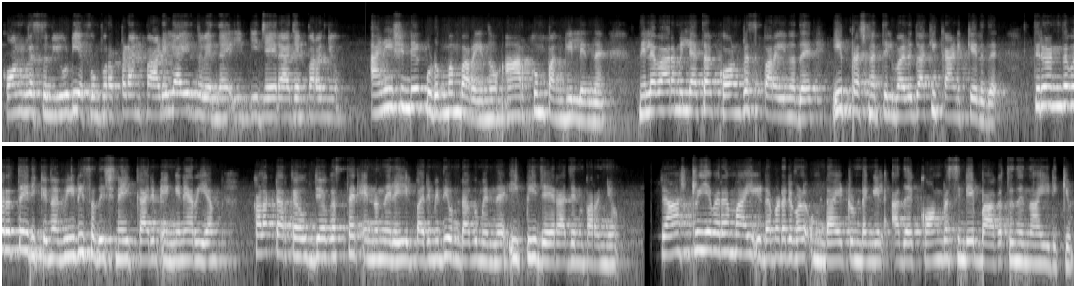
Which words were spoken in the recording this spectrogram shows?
കോൺഗ്രസും യു ഡി എഫും പുറപ്പെടാൻ പാടില്ലായിരുന്നുവെന്ന് ഇ പി ജയരാജൻ പറഞ്ഞു. അനീഷിന്റെ കുടുംബം പറയുന്നു ആർക്കും പങ്കില്ലെന്ന്. നിലവാരമില്ലാത്ത കോൺഗ്രസ് പറയുന്നത് ഈ പ്രശ്നത്തിൽ വലുതാക്കി കാണിക്കരുത്. തിരുവനന്തപുരത്ത് ഇരിക്കുന്ന വി ഡി സതീഷിനെ ഇക്കാര്യം എങ്ങനെ അറിയാം? കളക്ടർക്ക് ഉദ്യോഗസ്ഥൻ എന്ന നിലയിൽ പരിമിതി ഉണ്ടാകുമെന്ന് ഇ പി ജയരാജൻ പറഞ്ഞു. രാഷ്ട്രീയപരമായി ഇടപെടലുകൾ ഉണ്ടായിട്ടുണ്ടെങ്കിൽ അത് കോൺഗ്രസിന്റെ ഭാഗത്തു നിന്നായിരിക്കും.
